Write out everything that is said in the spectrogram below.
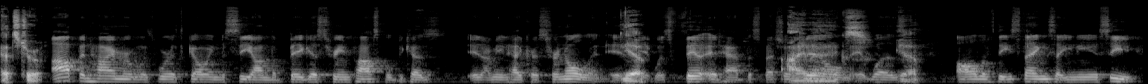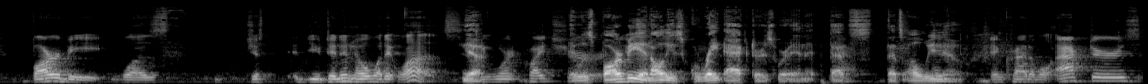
that's true. Oppenheimer was worth going to see on the biggest screen possible because it, I mean, it had Christopher Nolan. It, Yeah. it was it had the special IMAX. film. It was Yeah, all of these things that you need to see. Barbie was just you didn't know what it was. Yeah. you weren't quite sure. it was Barbie, and all these great actors were in it. That's that's all we And knew. Incredible actors,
